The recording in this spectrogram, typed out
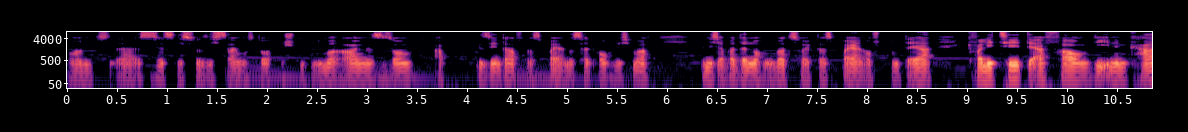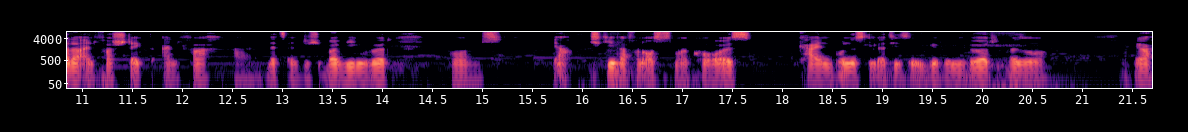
Und äh, es ist jetzt nicht so, dass ich sagen muss, Dortmund spielt eine überragende Saison. Abgesehen davon, dass Bayern das halt auch nicht macht, bin ich aber dennoch überzeugt, dass Bayern aufgrund der Qualität der Erfahrung, die in dem Kader einfach steckt, einfach äh, letztendlich überwiegen wird. Und ja, ich gehe davon aus, dass Marco Reus keinen Bundesliga-Titel gewinnen wird. Also ja,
